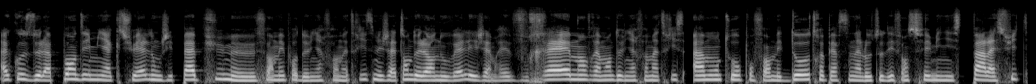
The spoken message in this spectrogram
à cause de la pandémie actuelle. Donc, j'ai pas pu me former pour devenir formatrice, mais j'attends de leurs nouvelles et j'aimerais vraiment, vraiment devenir formatrice à mon tour pour former d'autres personnes à l'autodéfense féministe par la suite.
